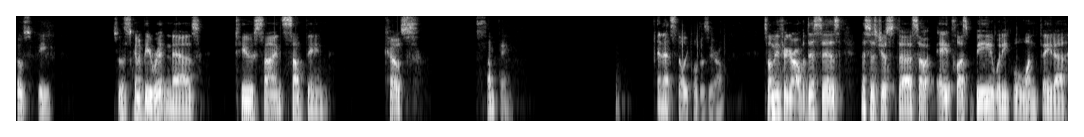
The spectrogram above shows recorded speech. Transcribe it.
cos b. So this is going to be written as 2 sine something cos something. And that's still equal to 0. So let me figure out what this is. This is just, uh, so a plus b would equal 1 theta,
